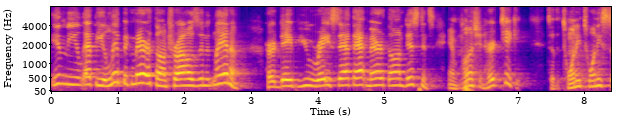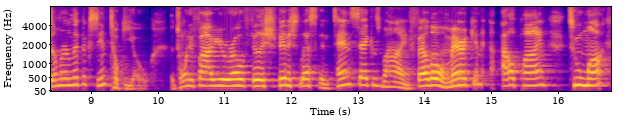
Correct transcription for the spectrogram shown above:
in the at the Olympic marathon trials in Atlanta. Her debut race at that marathon distance and punching her ticket to the 2020 Summer Olympics in Tokyo. The 25 year old finished less than 10 seconds behind fellow American Aliphine Tuliamuk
